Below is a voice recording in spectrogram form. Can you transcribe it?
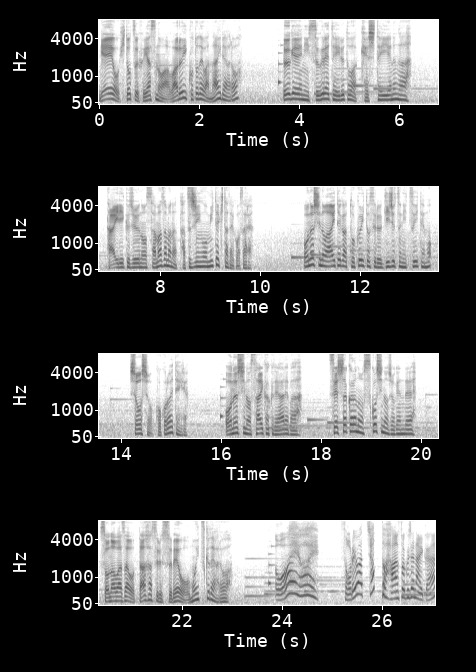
芸を一つ増やすのは悪いことではないであろう。武芸に優れているとは決して言えぬが大陸中の様々な達人を見てきたでござる。お主の相手が得意とする技術についても少々心得ている。お主の才覚であれば拙者からの少しの助言でその技を打破する術を思いつくであろう。おいおいそれはちょっと反則じゃないか？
